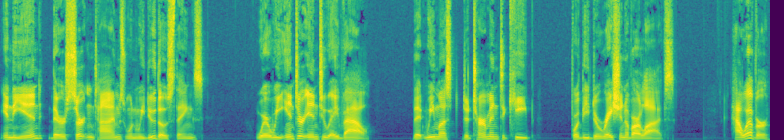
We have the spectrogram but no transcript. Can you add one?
In the end, there are certain times when we do those things where we enter into a vow that we must determine to keep for the duration of our lives. However,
